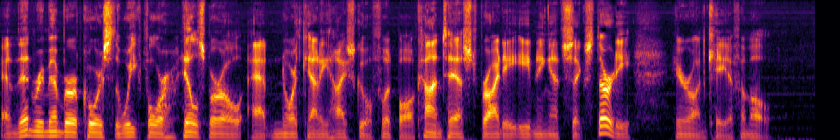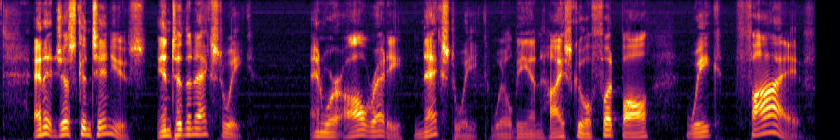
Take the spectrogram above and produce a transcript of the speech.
And then remember, of course, the week four Hillsboro at North County High School football contest Friday evening at 6:30 here on KFMO. And it just continues into the next week. And we're already next week we'll be in high school football week 5.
